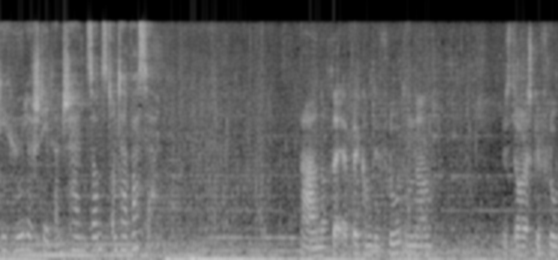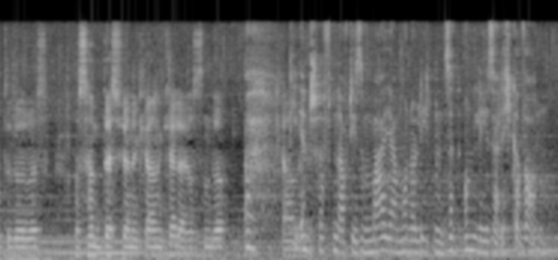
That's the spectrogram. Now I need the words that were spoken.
Die Höhle steht anscheinend sonst unter Wasser. Ah, nach der Apple kommt die Flut und dann ist da alles geflutet oder was? Was sind das für eine kleine Keller ersten da? Die Kleine. Inschriften auf diesem Maya-Monolithen sind unleserlich geworden.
